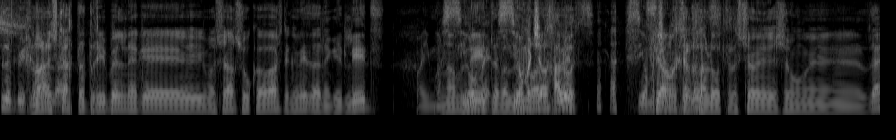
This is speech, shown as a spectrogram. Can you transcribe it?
זה בכלל... לא נשכח את הדריבל נגד, עם השער שהוא כבש, נגד מי זה? נגד לידס? עם הסיומת- סיומת של חלוץ. סיומת של סיומת חלוץ. חלוץ, לשום שום, אה, זה.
